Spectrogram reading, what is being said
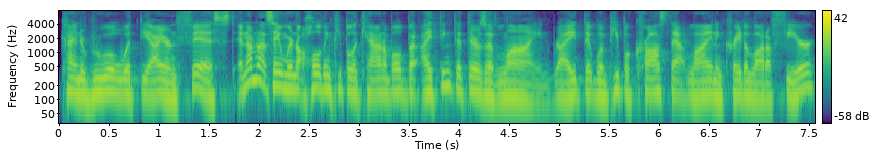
kind of rule with the iron fist? And I'm not saying we're not holding people accountable, but I think that there's a line, right? That when people cross that line and create a lot of fear,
